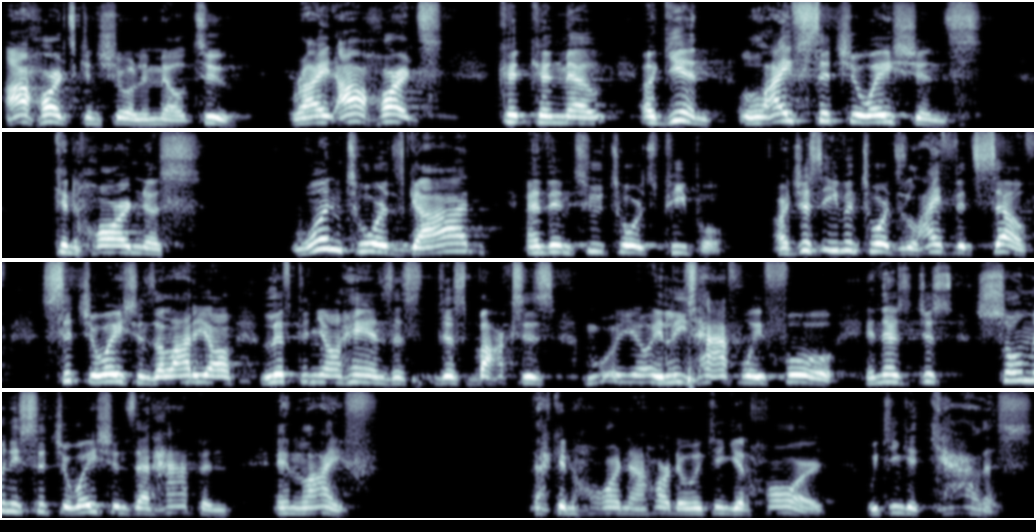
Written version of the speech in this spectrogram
our hearts can surely melt too, right? Our hearts can, can melt. Again, life situations can harden us, one towards God and then two towards people. Or just even towards life itself, situations. A lot of y'all lifting your hands, this, this box is, you know, at least halfway full. And there's just so many situations that happen in life that can harden our heart, that we can get hard. We can get callous.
